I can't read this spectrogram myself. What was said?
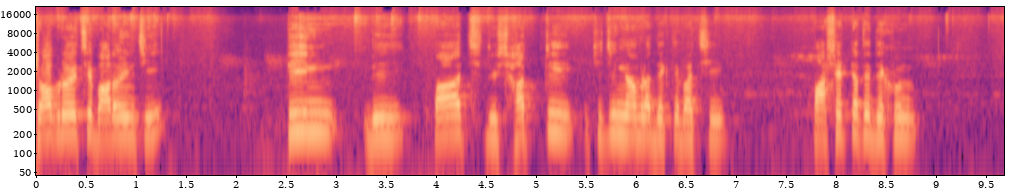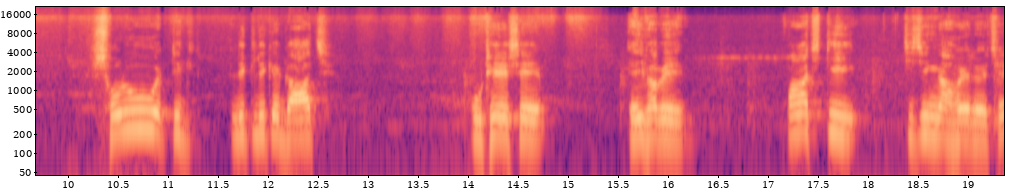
টব রয়েছে বারো ইঞ্চি। তিন, দুই, পাঁচ, দুই, সাতটি চিচিঙ্গা আমরা দেখতে পাচ্ছি। পাশেরটাতে দেখুন সরু একটি লিকলিকে গাছ উঠে এসে এইভাবে পাঁচটি চিচিঙ্গা হয়ে রয়েছে।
